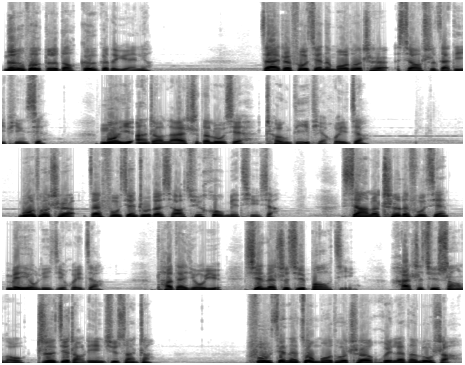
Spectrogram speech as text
能否得到哥哥的原谅？载着傅先的摩托车消失在地平线，莫疑按照来时的路线乘地铁回家。摩托车在傅先住的小区后面停下，下了车的傅先没有立即回家，他在犹豫现在是去报警，还是去上楼直接找邻居算账。傅先在坐摩托车回来的路上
